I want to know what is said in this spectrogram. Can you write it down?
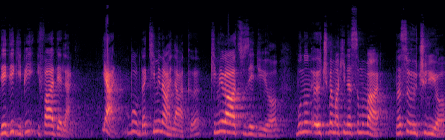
dedi gibi ifadeler. Yani burada kimin ahlakı, kimi rahatsız ediyor, bunun ölçme makinesi mi var, nasıl ölçülüyor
